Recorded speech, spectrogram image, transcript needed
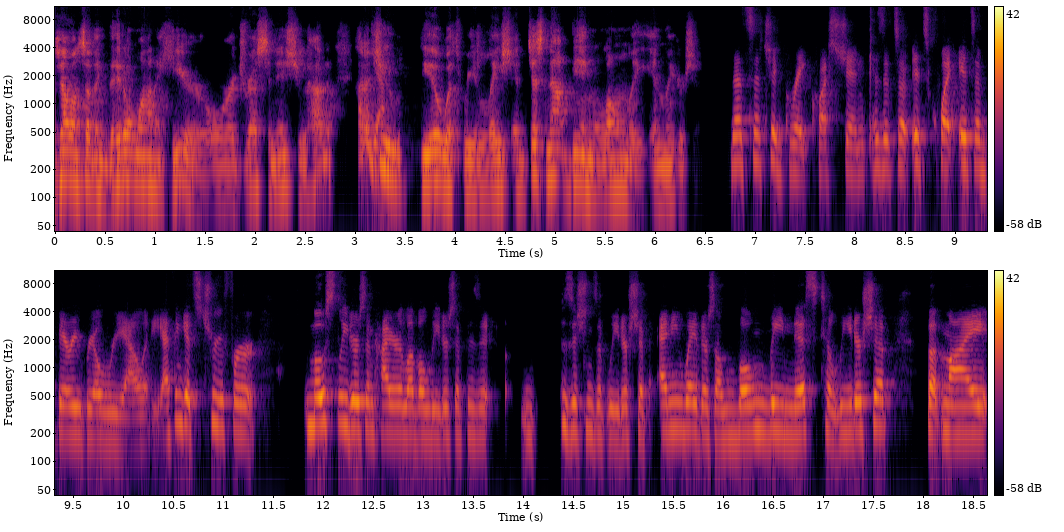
tell them something they don't want to hear or address an issue. How did, how did yeah. you deal with relation, just not being lonely in leadership? That's such a great question because it's a it's quite it's a very real reality. I think it's true for most leaders and higher level leaders of posi- positions of leadership anyway there's a loneliness to leadership but my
